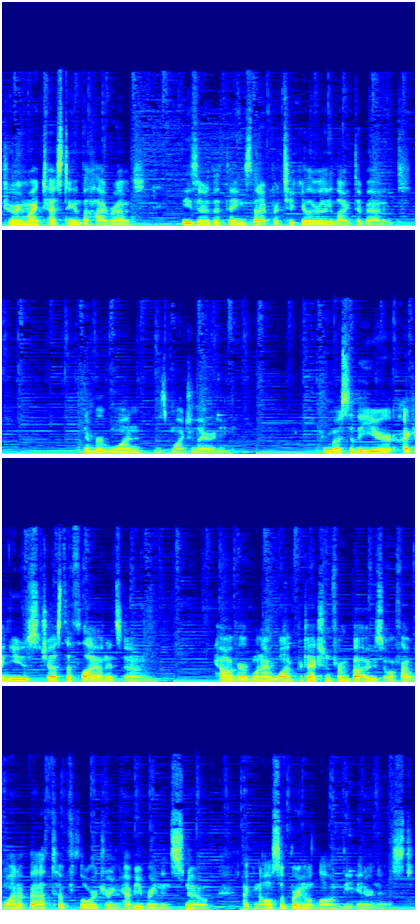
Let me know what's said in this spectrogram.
During my testing of the high route, these are the things that I particularly liked about it. Number one is modularity. For most of the year, I can use just the fly on its own. However, when I want protection from bugs or if I want a bathtub floor during heavy rain and snow, I can also bring along the inner nest.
